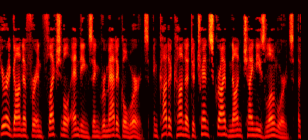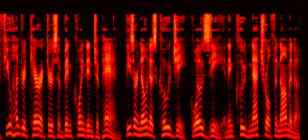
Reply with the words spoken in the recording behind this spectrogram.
hiragana for inflectional endings and grammatical words, and katakana to transcribe non Chinese loanwords. A few hundred characters have been coined in Japan, these are known as kokuji, guozi, and include natural phenomena,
